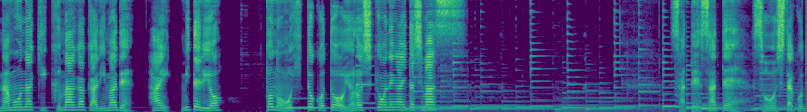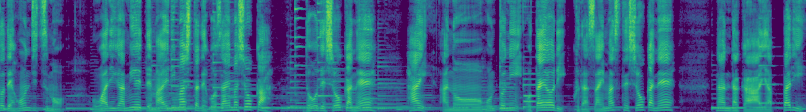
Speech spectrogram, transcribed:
名もなき熊がかりまで、はい、見てるよ。とのお一言をよろしくお願いいたします。さてさて、そうしたことで本日も終わりが見えてまいりましたでございましょうか。どうでしょうかね。はい、あのー、本当にお便りくださいますでしょうかね。なんだかやっぱり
